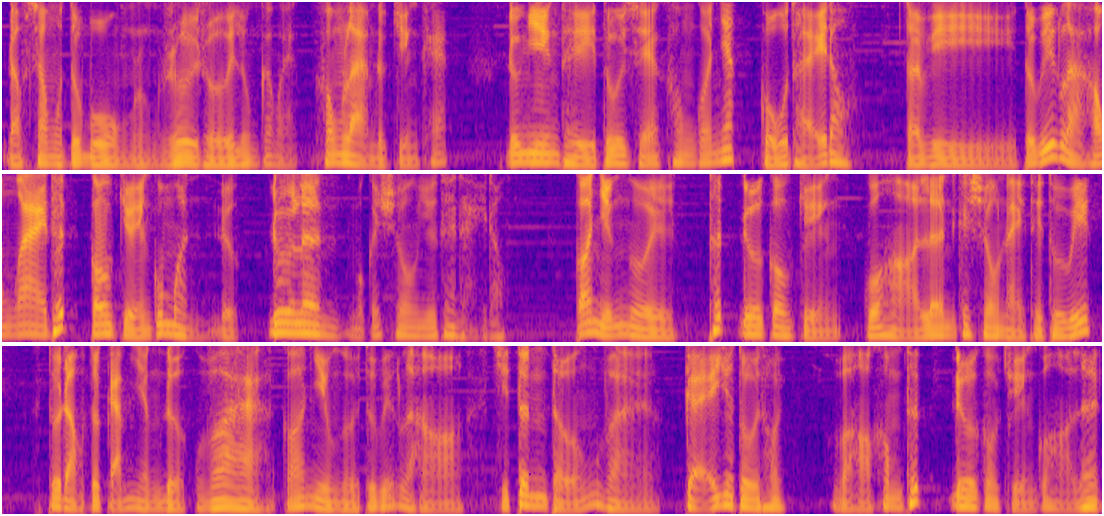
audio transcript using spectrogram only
đọc xong rồi tôi buồn rười rượi luôn các bạn. Không làm được chuyện khác. Đương nhiên thì tôi sẽ không có nhắc cụ thể đâu. Tại vì tôi biết là không ai thích câu chuyện của mình được đưa lên một cái show như thế này đâu. Có những người thích đưa câu chuyện của họ lên cái show này thì tôi biết, tôi đọc, tôi cảm nhận được. Và có nhiều người tôi biết là họ chỉ tin tưởng và kể cho tôi thôi. Và họ không thích đưa câu chuyện của họ lên.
